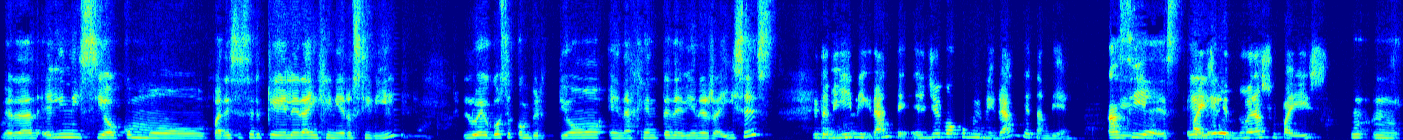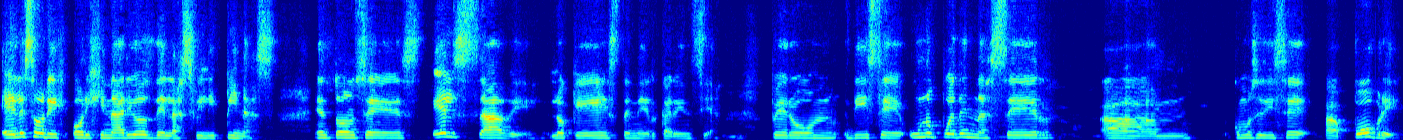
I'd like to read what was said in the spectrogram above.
¿verdad? Él inició como, parece ser que él era ingeniero civil, luego se convirtió en agente de bienes raíces, y también inmigrante. Él llegó como inmigrante también. Así es. País él, que no era su país. él es originario de las Filipinas. Entonces, él sabe lo que es tener carencia. Pero mm, dice, uno puede nacer, ¿cómo se dice? pobre,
